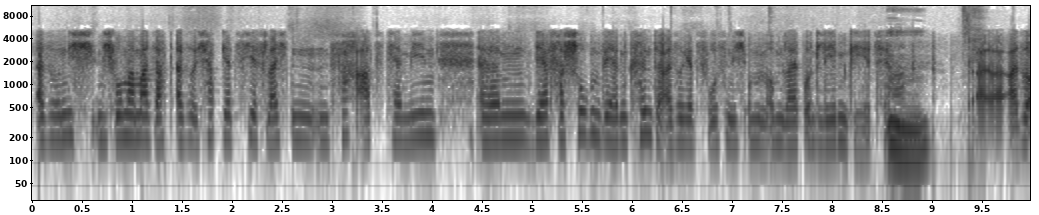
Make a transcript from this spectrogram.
also nicht nicht wo man mal sagt, also ich habe jetzt hier vielleicht einen, einen Facharzttermin, ähm, der verschoben werden könnte, also jetzt wo es nicht um um Leib und Leben geht. Ja. Mhm. Äh, also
